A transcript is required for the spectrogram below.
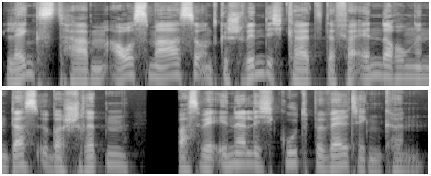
Längst haben Ausmaße und Geschwindigkeit der Veränderungen das überschritten, was wir innerlich gut bewältigen können.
